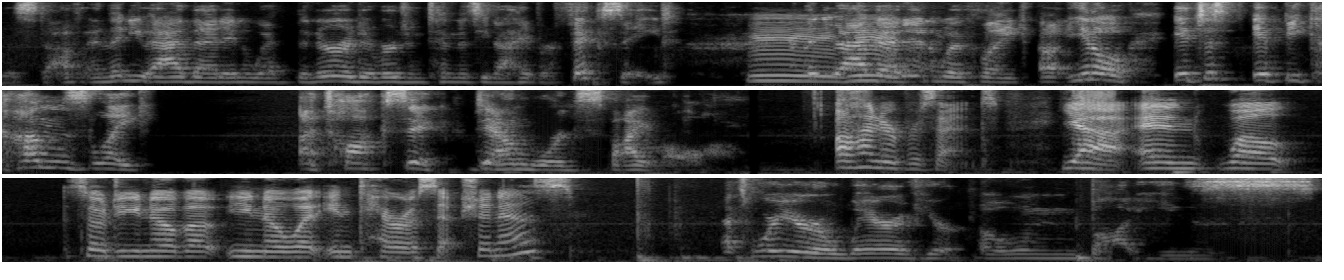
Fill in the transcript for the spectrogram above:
this stuff. And then you add that in with the neurodivergent tendency to hyperfixate. Mm-hmm. then you add that mm-hmm. in with like uh, you know it just it becomes like a toxic downward spiral. A hundred percent. Yeah and well so do you know about you know what interoception is? That's where you're aware of your own body's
